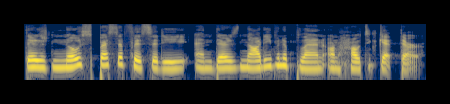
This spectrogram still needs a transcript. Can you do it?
There's no specificity and there's not even a plan on how to get there.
